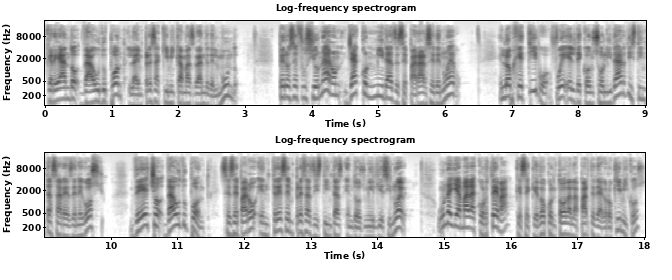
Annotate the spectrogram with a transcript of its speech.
creando Dow DuPont, la empresa química más grande del mundo. Pero se fusionaron ya con miras de separarse de nuevo. El objetivo fue el de consolidar distintas áreas de negocio. De hecho, Dow DuPont se separó en tres empresas distintas en 2019. Una llamada Corteva, que se quedó con toda la parte de agroquímicos.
